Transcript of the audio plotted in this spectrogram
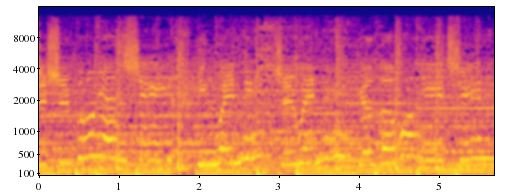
只是不愿醒，因为你，只为你。愿和我一起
